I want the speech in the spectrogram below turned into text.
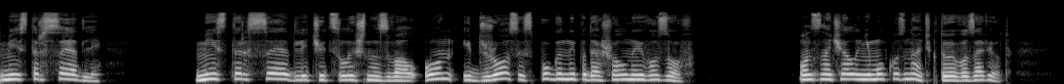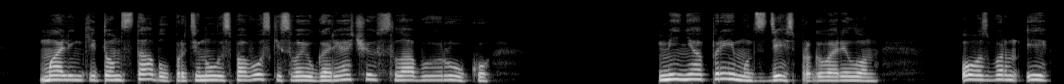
«Мистер Сэдли! Мистер Сэдли!» — чуть слышно звал он, и Джосс, испуганный, подошел на его зов. Он сначала не мог узнать, кто его зовет. Маленький Том Стабл протянул из повозки свою горячую, слабую руку. «Меня примут здесь», — проговорил он. «Осборн и...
